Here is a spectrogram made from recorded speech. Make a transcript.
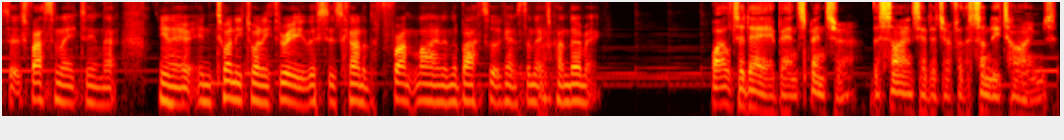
So it's fascinating that, you know, in 2023, this is kind of the front line in the battle against the next pandemic. While today Ben Spencer, the science editor for the Sunday Times,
